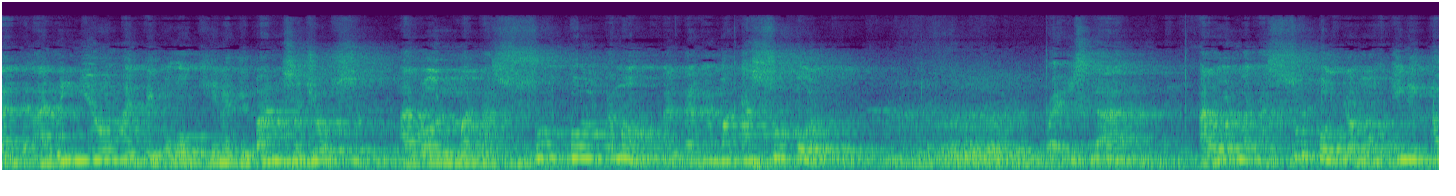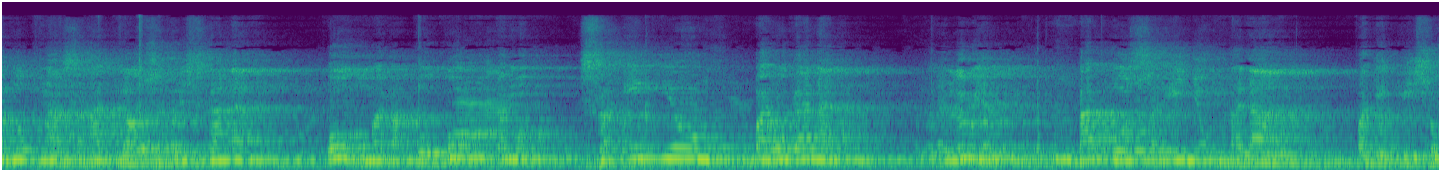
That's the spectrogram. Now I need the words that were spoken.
dadaan ninyo ang tibuok hinagiban sa Diyos, aron makasupol kamo, ang taga makasupol. Praise God. Aron makasupol kamo, iniabot na sa adlaw sa kalistanan, ug makapugong kamo sa inyong paruganan. Hallelujah. Tapos sa inyong tanang pagkipiso.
